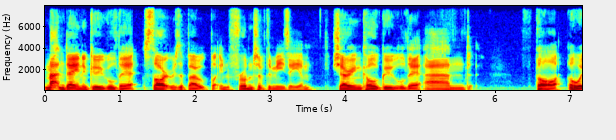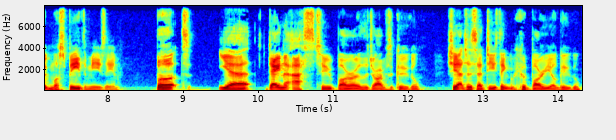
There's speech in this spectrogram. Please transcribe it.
Matt and Dana googled it, saw it was a boat, but in front of the museum. Sherry and Cole googled it and thought, oh, it must be the museum. But yeah, Dana asked to borrow the driver's Google. She actually said, "Do you think we could borrow your Google?"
